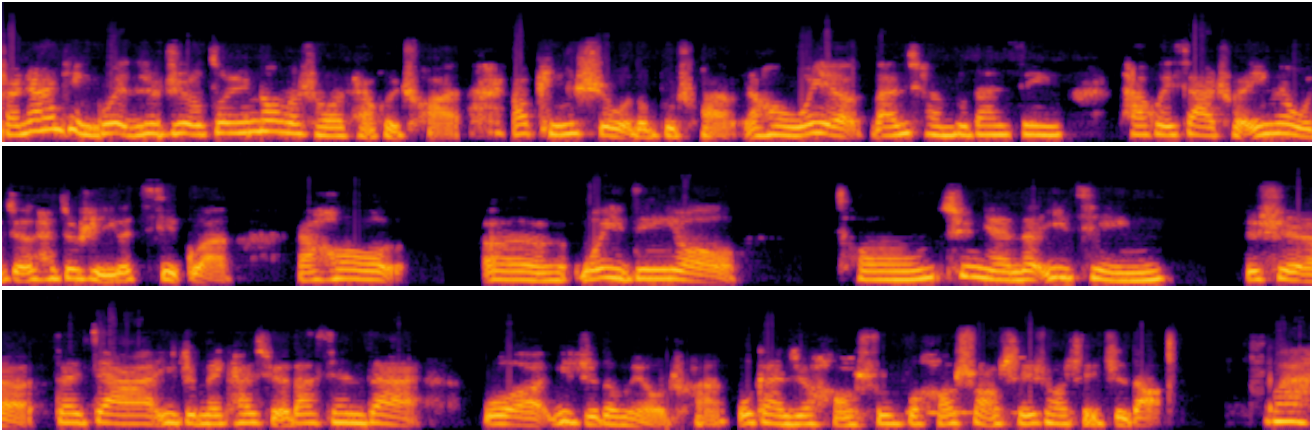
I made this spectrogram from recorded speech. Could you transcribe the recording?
反正还挺贵的，就只有做运动的时候才会穿，然后平时我都不穿。然后我也完全不担心它会下垂，因为我觉得它就是一个器官。然后呃，我已经有从去年的疫情。就是在家一直没开学到现在，我一直都没有穿，我感觉好舒服，好爽，谁爽谁知道。哇，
